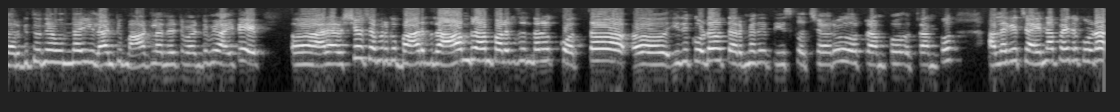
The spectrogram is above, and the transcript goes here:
జరుగుతూనే ఉన్నాయి. ఇలాంటి మాటలు అనేటువంటివి అయితే రష్యా చమురుకు భారత్ రామ్ రామ్ పలుకుతుందని కొత్త ఇది కూడా తెర మీద తీసుకొచ్చారు ట్రంప్ ట్రంప్. అలాగే చైనా పైన కూడా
